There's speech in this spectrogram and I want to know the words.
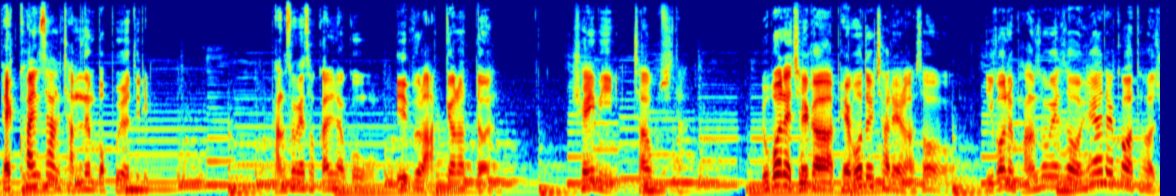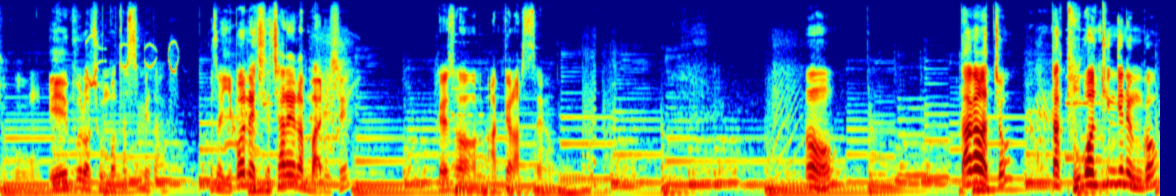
백환상 잡는 법 보여드림. 방송에서 깔려고 일부러 아껴놨던 쉐이미 잡아봅시다. 요번에 제가 백 얻을 차례라서 이거는 방송에서 해야 될 것 같아가지고 일부러 존버 탔습니다. 그래서 이번에 제 차례란 말이지. 그래서 아껴놨어요. 어? 따가놨죠? 딱 두 번 튕기는 거?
